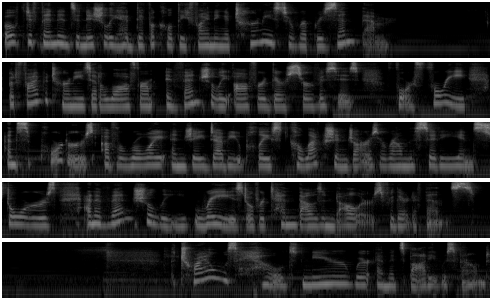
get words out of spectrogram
Both defendants initially had difficulty finding attorneys to represent them but five attorneys at a law firm eventually offered their services for free, and supporters of Roy and JW placed collection jars around the city in stores and eventually raised over $10,000 for their defense. The trial was held near where Emmett's body was found.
